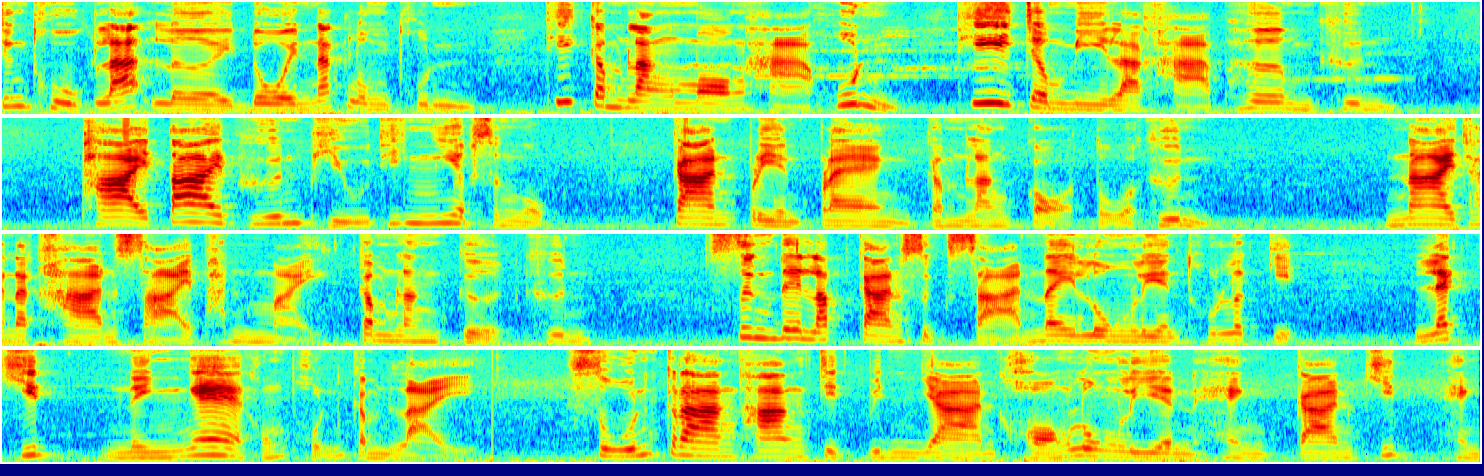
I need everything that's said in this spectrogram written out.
จึงถูกละเลยโดยนักลงทุนที่กำลังมองหาหุ้นที่จะมีราคาเพิ่มขึ้น ภายใต้พื้นผิวที่เงียบสงบ การเปลี่ยนแปลงกำลังก่อตัวขึ้น นายธนาคารสายพันธุ์ใหม่กำลังเกิดขึ้น ซึ่งได้รับการศึกษาในโรงเรียนธุรกิจ และคิดในแง่ของผลกำไร ศูนย์กลางทางจิตวิญญาณของโรงเรียนแห่งการคิดแห่ง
